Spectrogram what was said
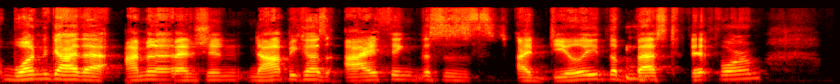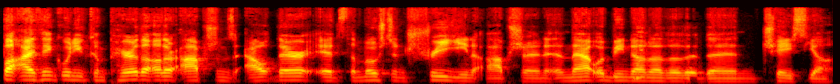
one guy that I'm going to mention, not because I think this is ideally the mm-hmm. best fit for him, but I think when you compare the other options out there, it's the most intriguing option, and that would be none other than Chase Young.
